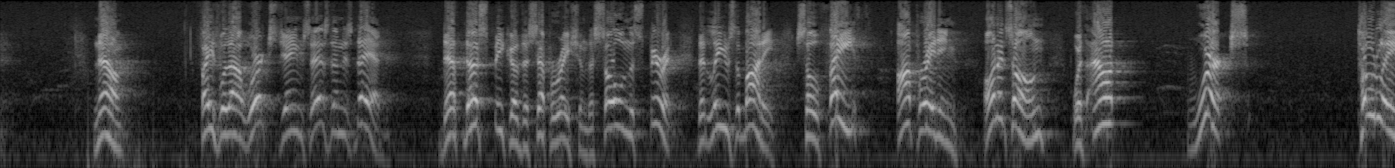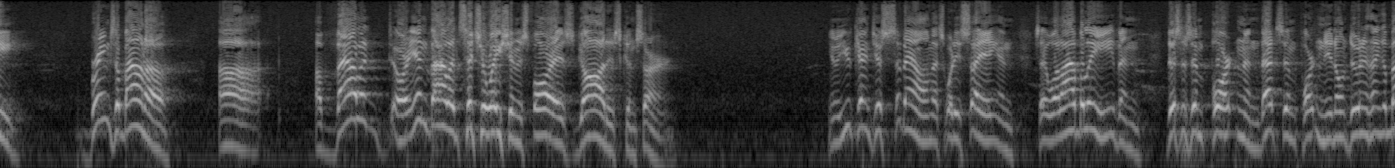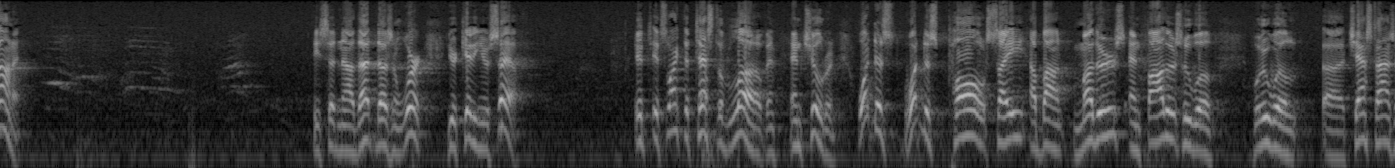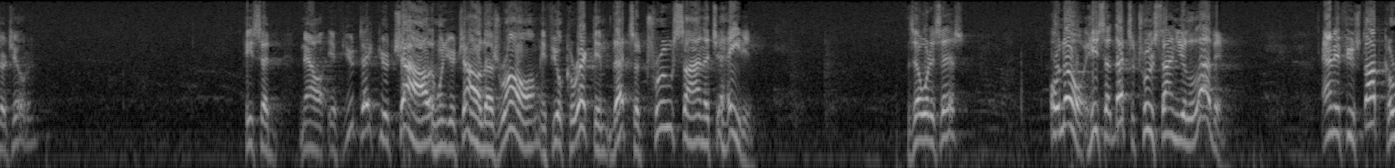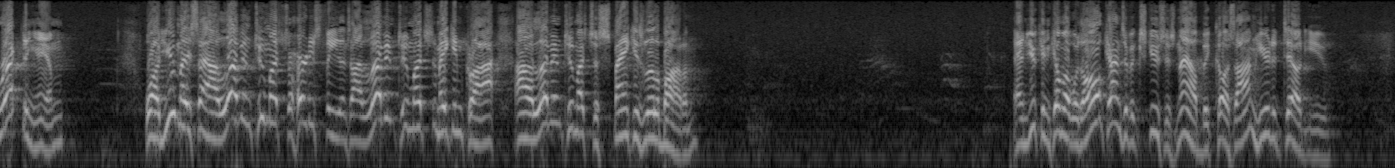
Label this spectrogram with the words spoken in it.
Now, faith without works, James says, then is dead. Death does speak of the separation, the soul and the spirit that leaves the body. So faith operating on its own without works totally brings about a, a, a valid or invalid situation as far as God is concerned. You know, you can't just sit down, that's what he's saying, and say, well, I believe, and this is important, and that's important, and you don't do anything about it. He said, now that doesn't work. You're kidding yourself. It, it's like the test of love and, and children. What does, what does Paul say about mothers and fathers who will, who will uh, chastise their children? He said, now, if you take your child and when your child does wrong, if you'll correct him, that's a true sign that you hate him. Is that what it says? Oh no, he said that's a true sign you love him. And if you stop correcting him, while you may say, I love him too much to hurt his feelings, I love him too much to make him cry, I love him too much to spank his little bottom. And you can come up with all kinds of excuses now because I'm here to tell you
